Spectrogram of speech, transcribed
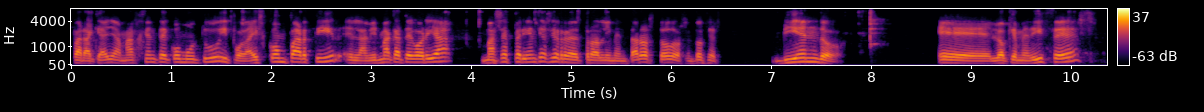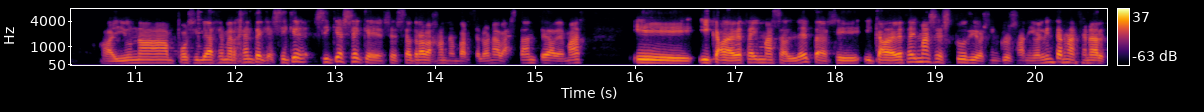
para que haya más gente como tú y podáis compartir en la misma categoría más experiencias y retroalimentaros todos. Entonces, viendo eh, lo que me dices, hay una posibilidad emergente que sí que, sí que sé que se está trabajando en Barcelona bastante, además, y, cada vez hay más atletas y, y, cada vez hay más estudios, incluso a nivel internacional.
